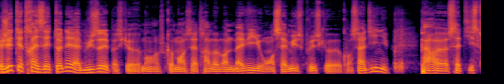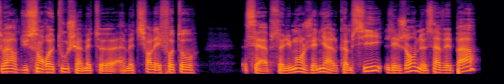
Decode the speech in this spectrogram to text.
J'étais très étonné, amusé, parce que bon, je commence à être un moment de ma vie où on s'amuse plus que qu'on s'indigne par euh, cette histoire du sans retouche à mettre euh, à mettre sur les photos. C'est absolument génial, comme si les gens ne savaient pas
